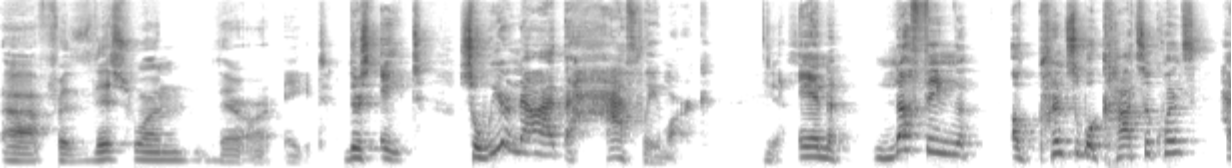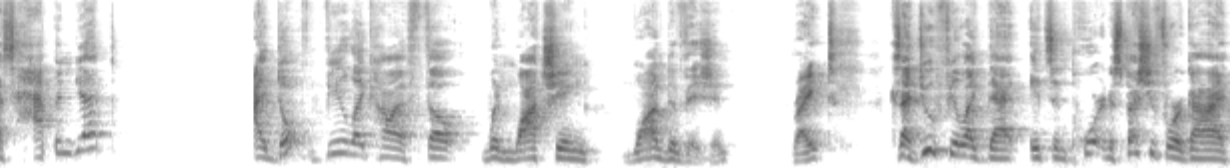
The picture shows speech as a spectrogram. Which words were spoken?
Uh, for this one, there are eight. There's eight. So we are now at the halfway mark. Yes. and nothing of principal consequence has happened yet. I don't feel like how I felt when watching WandaVision, right? Because I do feel like that it's important, especially for a guy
